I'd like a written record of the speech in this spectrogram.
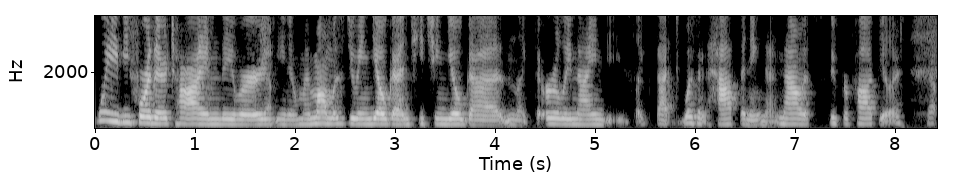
way before their time they were yeah. you know my mom was doing yoga and teaching yoga in like the early 90s like that wasn't happening that now it's super popular. Yep.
